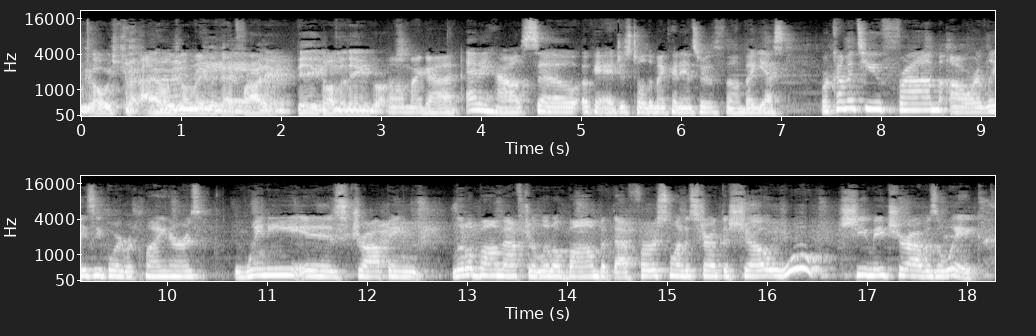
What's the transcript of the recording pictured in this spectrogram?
We always try. I always on Regular Guy. Friday. I'm big on the name drops. Oh my God. Anyhow, so, okay, I just told him I couldn't answer the phone, but yes, we're coming to you from our La-Z-Boy recliners. Winnie is dropping little bomb after little bomb, but that first one to start the show, woo, she made sure I was awake.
